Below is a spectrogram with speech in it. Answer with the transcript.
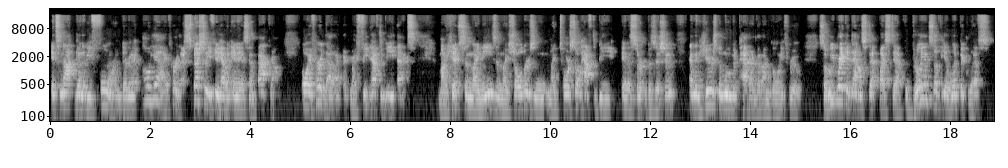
it's not going to be foreign. They're going to, oh yeah, I've heard that, especially if you have an NASM background. Oh, I've heard that. I, my feet have to be X. My hips and my knees and my shoulders and my torso have to be in a certain position. And then here's the movement pattern that I'm going through. So we break it down step by step. The brilliance of the Olympic lifts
